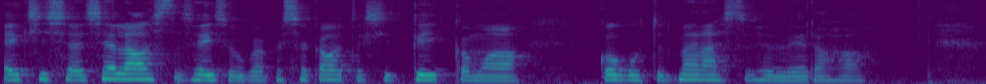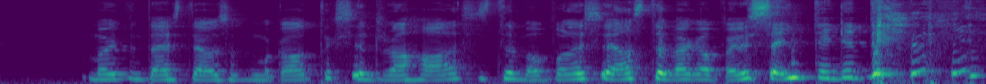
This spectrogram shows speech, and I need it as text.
Ehk siis äh, selle aasta seisuga kas sa kaotaksid kõik oma kogutud mälestused või raha? Ma ütlen täiesti ausalt ma kaotaksin raha sest ma pole see aasta väga palju sentigi teeninud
